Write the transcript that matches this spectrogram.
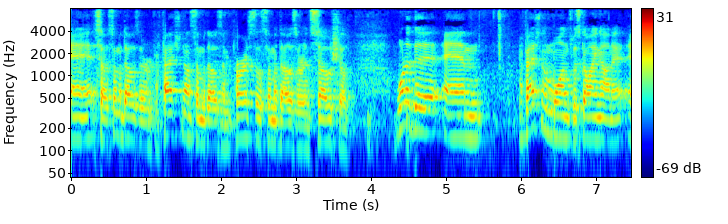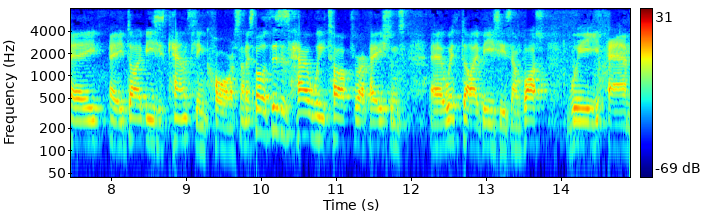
uh, so some of those are in professional, some of those in personal, some of those are in social. One of the um, professional ones was going on a, a, a, diabetes counselling course, and I suppose this is how we talk to our patients uh, with diabetes and what we. Um,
